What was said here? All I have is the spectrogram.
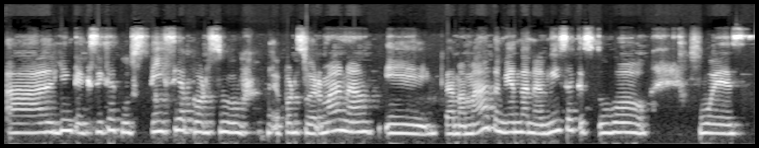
alguien que exige justicia por su, por su hermana? Y la mamá también, Ana Luisa, que estuvo pues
